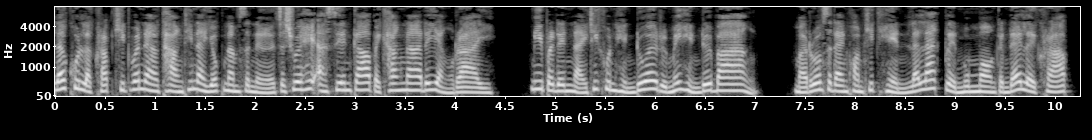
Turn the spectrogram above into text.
แล้วคุณล่ะครับคิดว่าแนวทางที่นายกนำเสนอจะช่วยให้อาเซียนก้าวไปข้างหน้าได้อย่างไร มีประเด็นไหนที่คุณเห็นด้วยหรือไม่เห็นด้วยบ้าง มาร่วมแสดงความคิดเห็นและแลกเปลี่ยนมุมมองกันได้เลยครับ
